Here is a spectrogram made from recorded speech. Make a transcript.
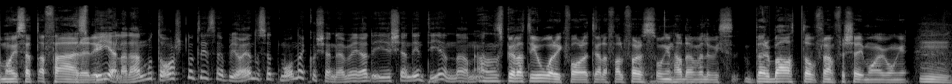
de har ju sett affärer i. Spelade han mot Arsenal till exempel? Jag har ändå sett Monaco känner jag, men jag, kände inte igen namnet. Han har spelat i år i kvalet i alla fall. Förra säsongen hade han väl en viss Berbatov framför sig många gånger. Mm.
